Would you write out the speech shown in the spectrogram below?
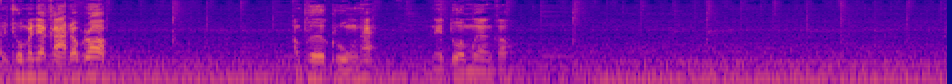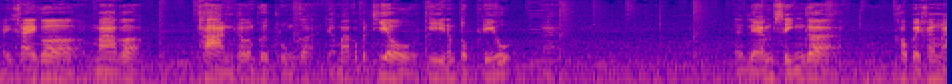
ดี๋ยวชมบรรยากาศรอบๆอำเภอขลุงฮะ ในตัวเมืองเขาใครๆก็มาก็ผ่านครับอำเภอขลุงก็อย่างมากก็ไปเที่ยวที่น้ำตกพริ้วอ่าแหลมสิงห์ก็เข้าไปข้างใน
